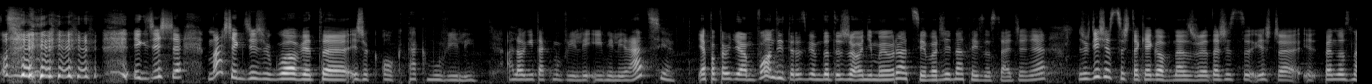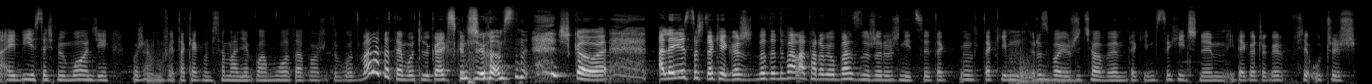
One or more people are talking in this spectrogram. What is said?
I gdzieś się, ma się gdzieś w głowie te, że o, tak mówili, ale oni tak mówili i mieli rację. Ja popełniłam błąd i teraz wiem też, że oni mają rację, bardziej na tej zasadzie, nie? Że gdzieś jest coś takiego w nas, że też jest jeszcze, będąc na IB jesteśmy młodzi, może mówię tak jakbym sama nie była młoda, Boże, to było dwa lata temu tylko jak skończyłam szkołę, ale jest coś takiego, że no te dwa lata robią bardzo duże różnicy tak, w takim rozwoju życiowym, takim psychicznym i tego, czego się uczysz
